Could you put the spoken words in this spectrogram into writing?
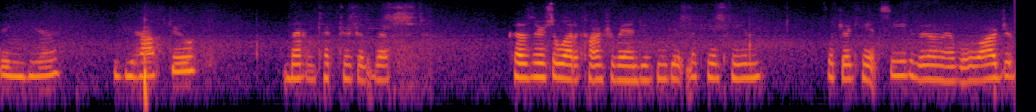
thing here, if you have to, metal detectors are the best. Because there's a lot of contraband you can get in the campaign, which I can't see because I don't have a logic.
